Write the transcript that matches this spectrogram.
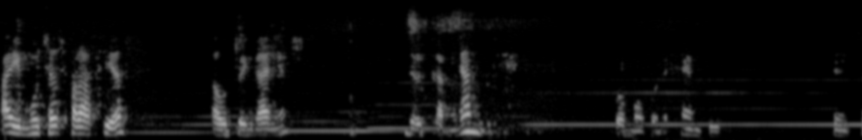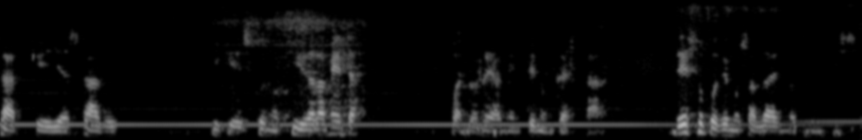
Hay muchas falacias, autoengaños del caminante, como por ejemplo pensar que ella sabe y que es conocida la meta cuando realmente nunca está. De eso podemos hablar en otro episodio.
